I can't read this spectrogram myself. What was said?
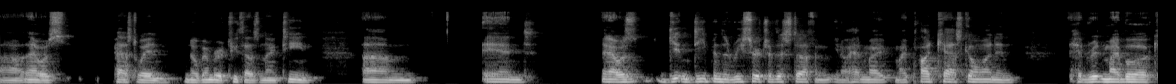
Uh, that was passed away in November of 2019. Um, and and I was getting deep in the research of this stuff, and you know, I had my my podcast going and had written my book,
